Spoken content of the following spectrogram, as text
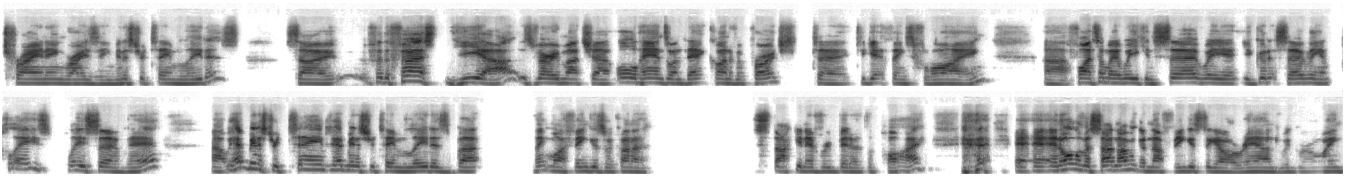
training, raising ministry team leaders. So for the first year, it was very much all hands on deck kind of approach to, to get things flying. Uh, find somewhere where you can serve, where you're, you're good at serving, and please, please serve there. Uh, we had ministry teams, we had ministry team leaders, but I think my fingers were kind of stuck in every bit of the pie. and, and, all of a sudden, I haven't got enough fingers to go around. We're growing.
